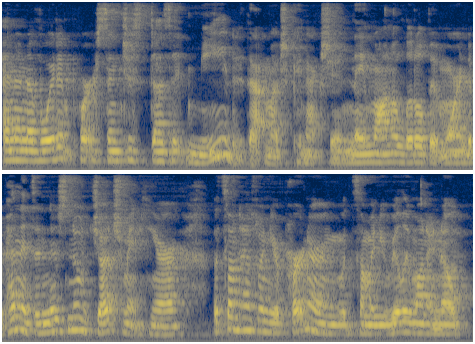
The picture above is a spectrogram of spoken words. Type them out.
And an avoidant person just doesn't need that much connection. They want a little bit more independence. And there's no judgment here. But sometimes when you're partnering with someone, you really want to know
